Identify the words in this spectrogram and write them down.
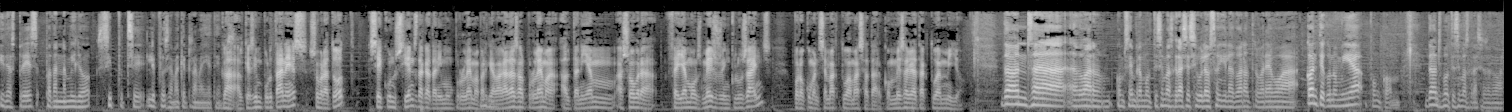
I després poden anar millor si potser li posem aquest remei a temps. Clar, el que és important és, sobretot, ser conscients de que tenim un problema, perquè a vegades el problema el teníem a sobre feia molts mesos, inclús anys, però comencem a actuar massa tard. Com més aviat actuem, millor. Doncs, eh, Eduard, com sempre, moltíssimes gràcies. Si voleu seguir l'Eduard, el trobareu a contieconomia.com. Doncs moltíssimes gràcies, Eduard.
